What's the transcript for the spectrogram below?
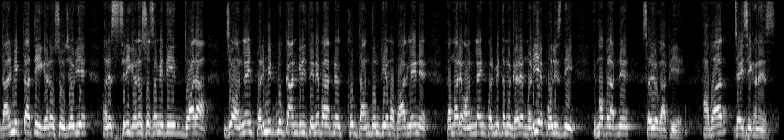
ધાર્મિકતાથી ગણેશોત્સવ ઉજવીએ અને શ્રી ગણેશોત્સવ સમિતિ દ્વારા જે ઓનલાઈન પરમિટનું કામગીરી તેને પણ આપણે ખૂબ ધામધૂમથી એમાં ભાગ લઈને તમારે ઓનલાઈન પરમિટ તમે ઘરે મળીએ પોલીસની, એમાં પણ આપણે સહયોગ આપીએ. આભાર. જય શ્રી ગણેશ.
